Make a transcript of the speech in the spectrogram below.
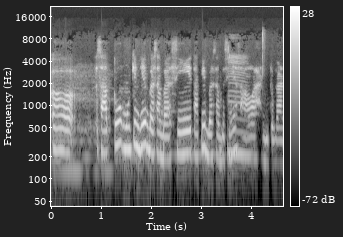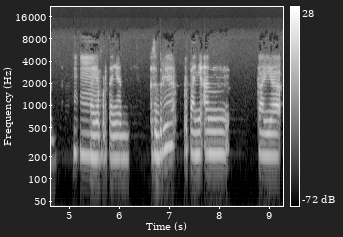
Uh, satu mungkin dia basa-basi tapi basa-basinya hmm. salah gitu kan. Hmm. Kayak pertanyaan sebenarnya pertanyaan kayak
